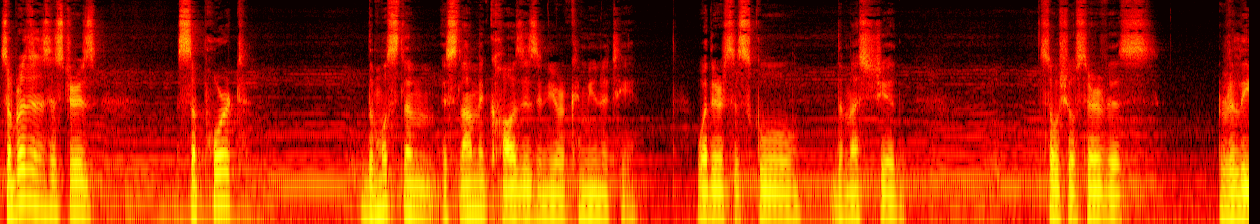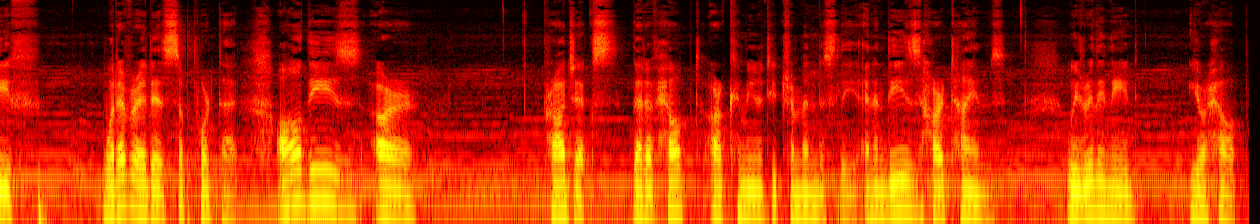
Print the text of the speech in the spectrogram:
So, brothers and sisters, support the Muslim Islamic causes in your community, whether it's a school, the masjid, social service, relief, whatever it is, support that. All these are projects that have helped our community tremendously, and in these hard times, we really need your help.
